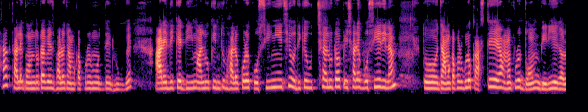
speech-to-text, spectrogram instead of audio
থাক, তাহলে গন্ধটা বেশ ভালো জামা কাপড়ের মধ্যে ঢুকবে। আর এদিকে ডিম, আলু কিন্তু ভালো করে কষিয়ে নিয়েছি। ওদিকে উচ্ছে আলুটাও প্রেশারে বসিয়ে দিলাম। তো জামা কাপড়গুলো কাচতে আমার পুরো দম বেরিয়ে গেল।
